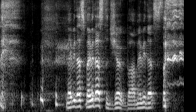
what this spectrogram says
maybe that's maybe that's the joke, Bob. Maybe that's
